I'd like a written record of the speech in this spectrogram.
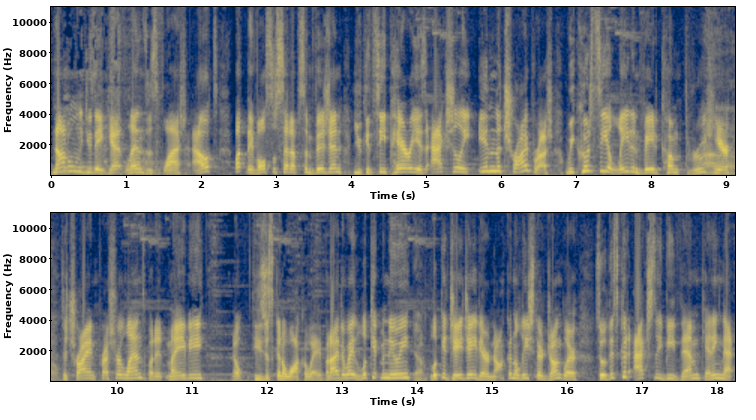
Not only do they get Lens's flash out, but they've also set up some vision. You can see Perry is actually in the tri brush. We could see a late invade come through here to try and pressure Lens, but it may be. Nope, he's just gonna walk away. But either way, look at Manui, Yeah. look at JJ. They're not gonna leash their jungler, so this could actually be them getting that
